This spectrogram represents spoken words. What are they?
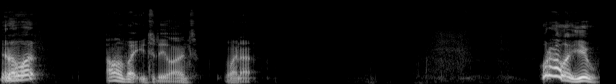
You know what? I'll invite you to the lines. Why not? Who the hell are you?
